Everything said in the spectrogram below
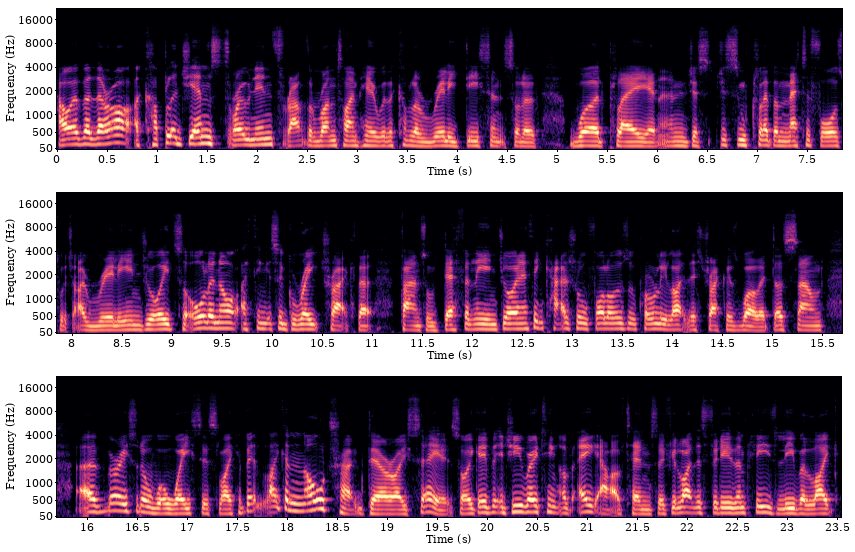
However, there are a couple of gems thrown in throughout the runtime here with a couple of really decent sort of wordplay and, and just, just some clever metaphors, which I really enjoyed. So all in all, I think it's a great track that fans will definitely enjoy, and I think casual followers will probably like this track as well. It does sound uh, very sort of Oasis like, a bit like an old track, dare I say it. So I gave it a G rating of 8 out of 10. So if you like this video, then please leave a like,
